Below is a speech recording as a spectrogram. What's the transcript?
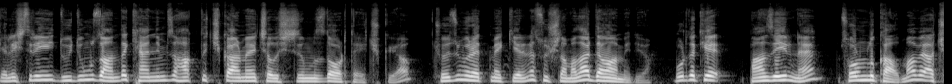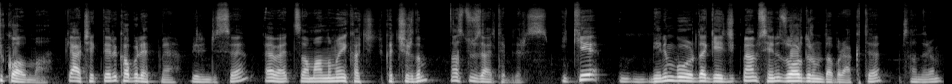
eleştiriyi duyduğumuz anda kendimizi haklı çıkarmaya çalıştığımızda ortaya çıkıyor. Çözüm üretmek yerine suçlamalar devam ediyor. Buradaki panzehir ne? Sorumluluk alma ve açık olma. Gerçekleri kabul etme birincisi. Evet zamanlamayı kaç- kaçırdım. Nasıl düzeltebiliriz? İki, benim burada gecikmem seni zor durumda bıraktı sanırım.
